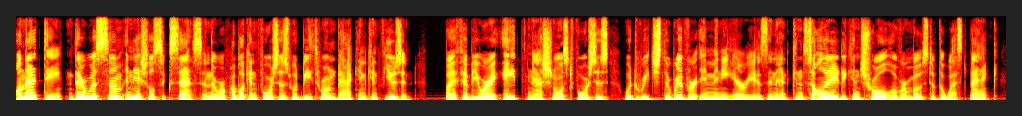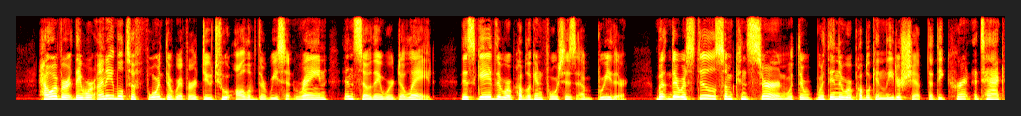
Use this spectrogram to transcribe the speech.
On that day, there was some initial success, and the Republican forces would be thrown back in confusion. By February 8th, nationalist forces would reach the river in many areas and had consolidated control over most of the West Bank. However, they were unable to ford the river due to all of the recent rain, and so they were delayed. This gave the Republican forces a breather, but there was still some concern with the, within the Republican leadership that the current attack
